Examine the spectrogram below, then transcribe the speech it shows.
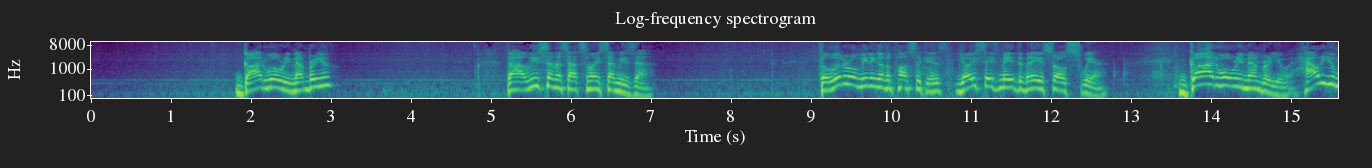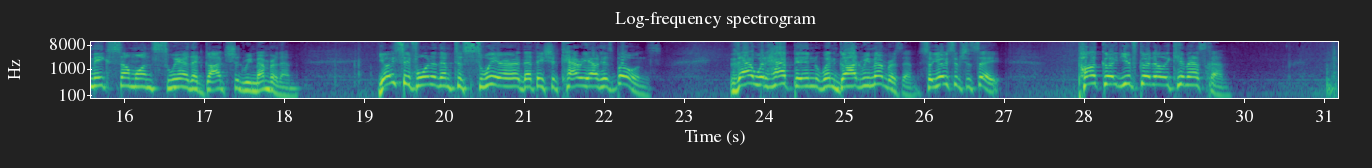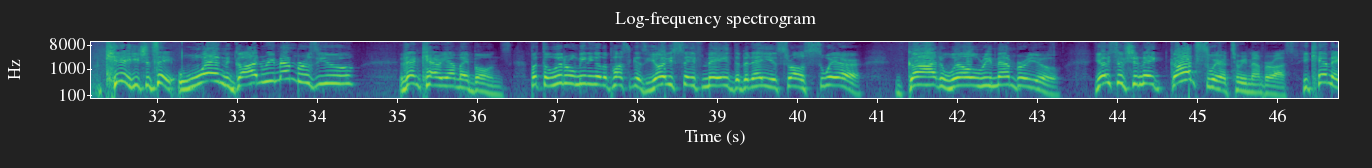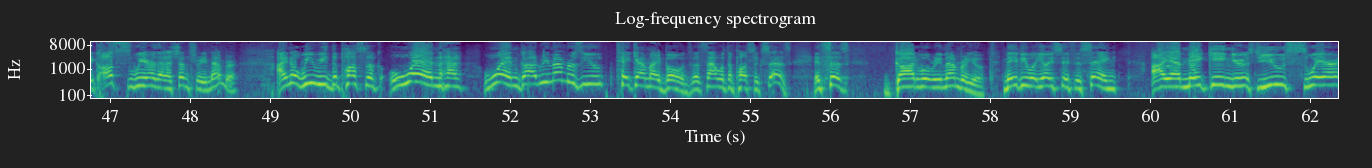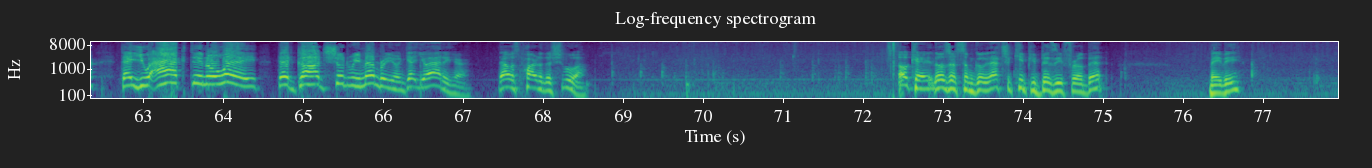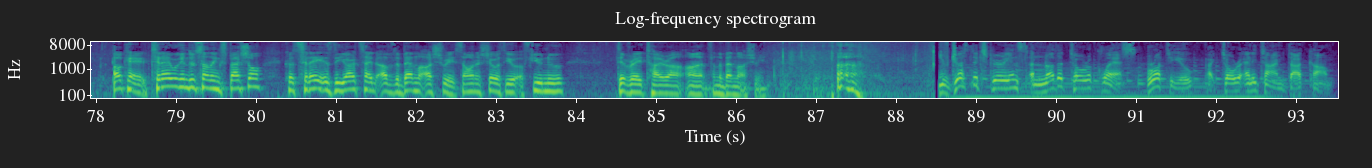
God will remember you? The literal meaning of the pasuk is Yosef made the Bnei Yisrael swear. God will remember you. How do you make someone swear that God should remember them? Yosef wanted them to swear that they should carry out his bones. That would happen when God remembers them. So Yosef should say, Pakod yifkod elikim eschem. He should say, when God remembers you, then carry out my bones. But the literal meaning of the pasuk is Yosef made the Bnei Yisrael swear, God will remember you. Yosef should make God swear to remember us. He can't make us swear that Hashem should remember. I know we read the pasuk when when God remembers you, take out my bones. That's not what the pasuk says. It says God will remember you. Maybe what Yosef is saying, I am making you swear that you act in a way that God should remember you and get you out of here. That was part of the Shvuah. Okay, those are some good. That should keep you busy for a bit. Maybe. Okay, today we're going to do something special because today is the yahrzeit of the Ben La'ashri. So I want to share with you a few new Divrei Torah uh, from the Ben La'ashri. You've just experienced another Torah class brought to you by TorahAnytime.com.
